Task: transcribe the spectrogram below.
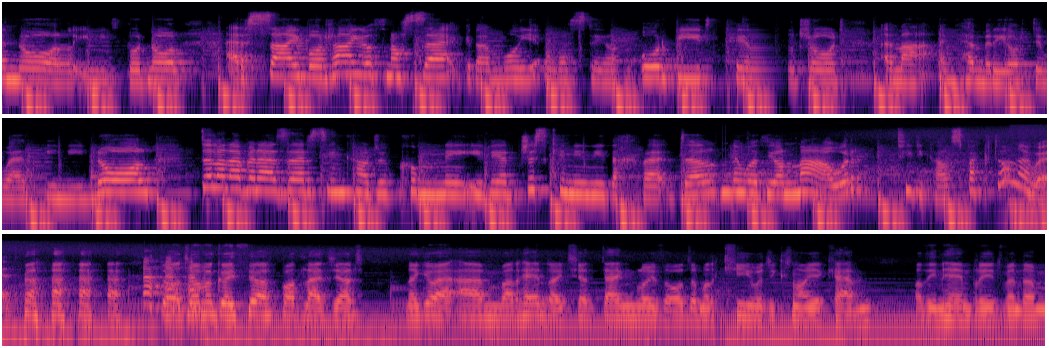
yn ôl. I ni wedi bod yn ôl ersau bod rhai wythnosau gyda mwy o westeion o'r byd pêl-drod yma yng Nghymru o'r diwedd i ni nôl. Dylan Ebenezer sy'n cadw cwmni i fi jyst cyn i ni ddechrau, dyl newyddion mawr, ti wedi cael sbectol newydd. Do, dwi'n gweithio o'r bodlediad. Na gywe, um, mae'r hen rhaid tua 10 mlynedd oed, ond mae'r ci wedi cnoi y cefn, oedd hi'n hen bryd mynd am,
